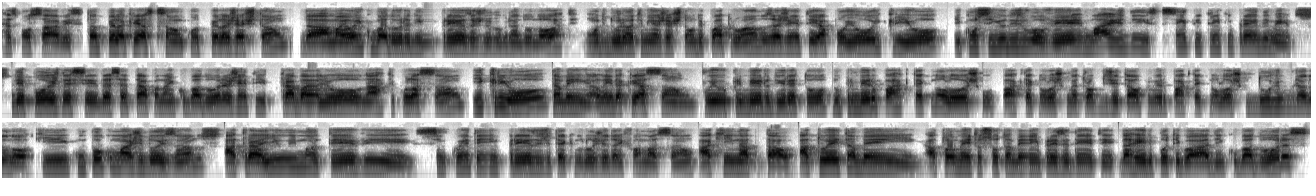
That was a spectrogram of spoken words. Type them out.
responsáveis, tanto pela criação quanto pela gestão da maior incubadora de empresas do Rio Grande do Norte, onde durante minha gestão de quatro anos a gente apoiou e criou e conseguiu desenvolver mais de 130 empreendimentos. Depois desse, dessa etapa na incubadora, a gente trabalhou na articulação e criou também, além da criação, fui o primeiro diretor do primeiro parque tecnológico, o Parque Tecnológico Metrópole Digital, o primeiro parque tecnológico do Rio Grande do Norte, que com pouco mais de dois anos atraiu e manteve 50 empresas de tecnologia da informação aqui em Natal. Atuei também, atualmente eu sou também presidente da Rede Potiguar de Incubadoras,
